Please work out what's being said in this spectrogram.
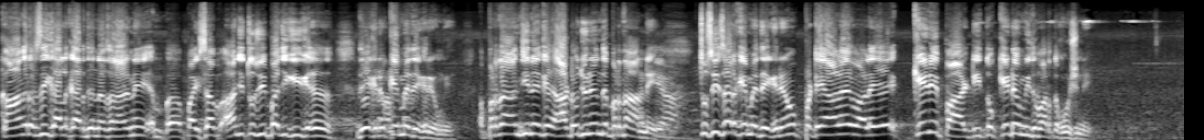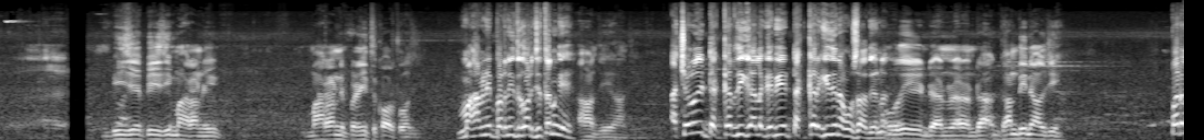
ਕਾਂਗਰਸ ਦੀ ਗੱਲ ਕਰਦੇ ਨਜ਼ਰ ਆ ਰਹੇ ਨੇ ਅ, ਭਾਈ ਸਾਹਿਬ ਹਾਂਜੀ ਤੁਸੀਂ ਭਾਜੀ ਕੀ ਅ, ਦੇਖ ਰਹੇ ਹੋ ਕਿਵੇਂ ਦੇਖ ਰਹੇ ਹੋਗੇ? ਪ੍ਰਧਾਨ ਜੀ ਨੇ ਕਿ ਆਟੋ ਯੂਨੀਅਨ ਦੇ ਪ੍ਰਧਾਨ ਨੇ। ਤੁਸੀਂ ਸਰ ਕਿਵੇਂ ਦੇਖ ਰਹੇ ਹੋ? ਪਟਿਆਲੇ ਵਾਲੇ ਕਿਹੜੀ ਪਾਰਟੀ ਤੋਂ ਕਿਹੜੇ ਉਮੀਦਵਾਰ ਤੋਂ ਖੁਸ਼ ਨੇ? ਬੀਜੇਪੀ ਜੀ ਮਹਾਰਾਣੀ ਮਹਾਰਾਣੀ ਪ੍ਰਨੀਤ ਕੌਰ ਤੋਂ ਜੀ। ਮਹਾਰਾਣੀ ਪ੍ਰਨੀਤ ਕੌਰ ਜਿੱਤਣਗੇ? ਹਾਂਜੀ ਹਾਂਜੀ। ਅੱਛਾ ਉਹਦੀ ਟੱਕਰ ਦੀ ਗੱਲ ਕਰੀਏ ਟੱਕਰ ਕਿਹਦੇ ਨਾਲ ਹੋ ਸਕਦੀ ਉਹਨਾਂ ਦੀ? ਉਹਦੀ ਡ- ਡ- ਡ- ਗਾਂਧੀ ਨਾਲ ਜੀ। ਪਰ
